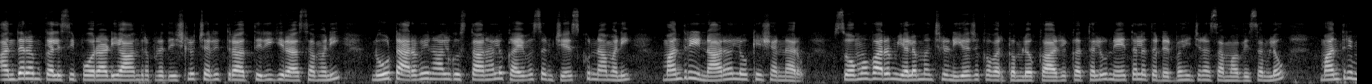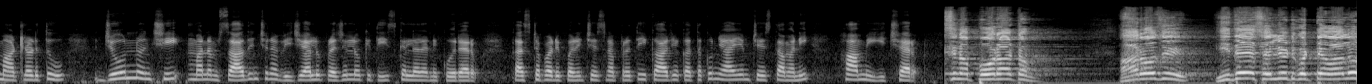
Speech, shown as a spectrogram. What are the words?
అందరం కలిసి పోరాడి ఆంధ్రప్రదేశ్లో చరిత్ర తిరిగి రాశామని నూట అరవై నాలుగు స్థానాలు కైవసం చేసుకున్నామని మంత్రి నారా లోకేష్ అన్నారు. సోమవారం యలమంచిలి నియోజకవర్గంలో కార్యకర్తలు నేతలతో నిర్వహించిన సమావేశంలో మంత్రి మాట్లాడుతూ జూన్ నుంచి మనం సాధించిన విజయాలు ప్రజల్లోకి తీసుకెళ్ళాలని కోరారు. కష్టపడి పనిచేసిన ప్రతి కార్యకర్తకు న్యాయం చేస్తామని హామీ ఇచ్చారు. పోరాటం ఆ రోజు ఇదే సెల్యూట్ కొట్టే వాళ్ళు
